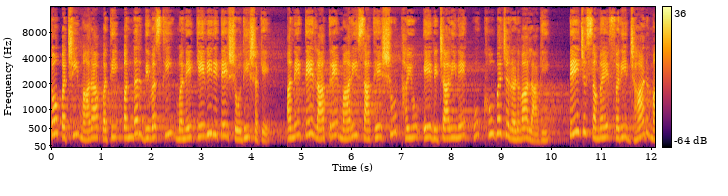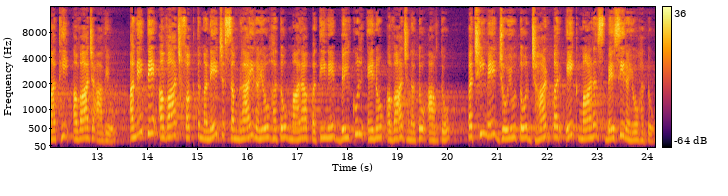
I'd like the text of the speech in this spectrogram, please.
તો પછી મારા પતિ પંદર દિવસથી મને કેવી રીતે શોધી શકે? અને તે રાત્રે મારી સાથે શું થયું એ વિચારીને હું ખૂબ જ રડવા લાગી. તે જ સમયે ફરી ઝાડમાંથી અવાજ આવ્યો અને તે અવાજ ફક્ત મને જ સંભળાઈ રહ્યો હતો. મારા પતિને બિલકુલ એનો અવાજ નહોતો આવતો. પછી મેં જોયું તો ઝાડ પર એક માણસ બેસી રહ્યો હતો.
